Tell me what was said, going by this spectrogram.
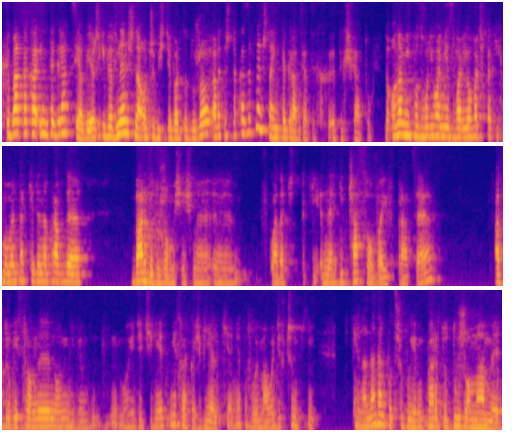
chyba taka integracja, wiesz, i wewnętrzna oczywiście bardzo dużo, ale też taka zewnętrzna integracja tych, tych światów. No ona mi pozwoliła nie zwariować w takich momentach, kiedy naprawdę bardzo dużo musieliśmy y, wkładać takiej energii czasowej w pracę, a z drugiej strony, no nie wiem, moje dzieci nie, nie są jakoś wielkie, nie? to były małe dziewczynki. I ona nadal potrzebuje bardzo dużo mamy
